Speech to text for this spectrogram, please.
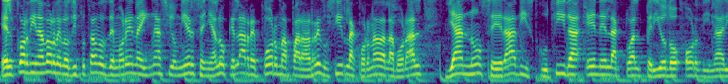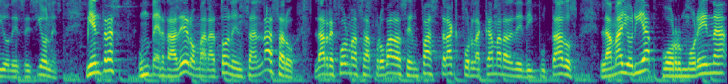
El coordinador de los diputados de Morena, Ignacio Mier, señaló que la reforma para reducir la jornada laboral ya no será discutida en el actual periodo ordinario de sesiones. Mientras, un verdadero maratón en San Lázaro, las reformas aprobadas en fast track por la Cámara de Diputados, la mayoría por Morena,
